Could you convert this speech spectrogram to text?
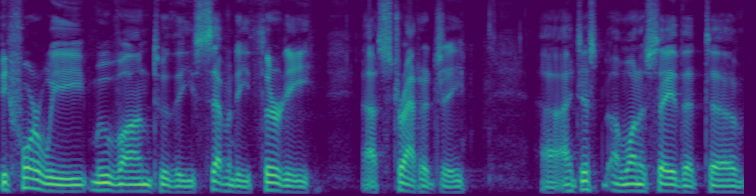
Before we move on to the 70 30 uh, strategy, uh, I just I want to say that uh,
